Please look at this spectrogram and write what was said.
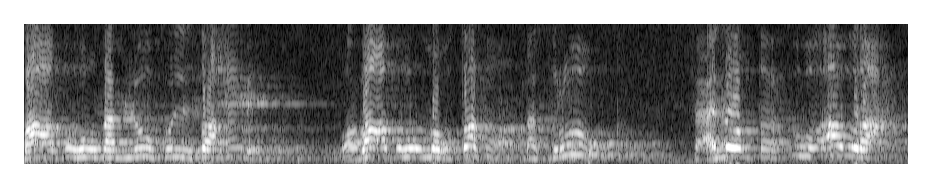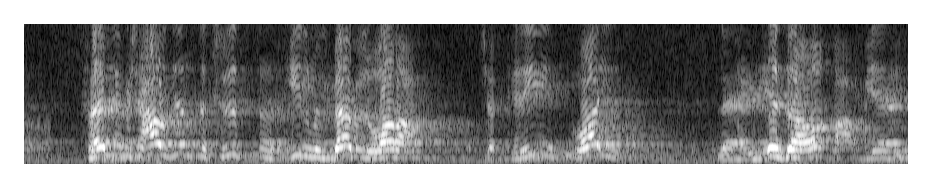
بعضه مملوك لصاحبه وبعضه مغتصب مسروق. فقال لهم تركوه أورع. فاللي مش عاوز يمسك شريط التسجيل من باب الورع متشكرين كويس. لكن إذا وقع في يدي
